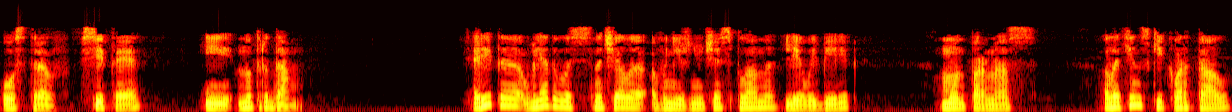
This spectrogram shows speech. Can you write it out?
остров Сите и Нотр-Дам. Рита вглядывалась сначала в нижнюю часть плана, левый берег, Монпарнас, латинский квартал,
